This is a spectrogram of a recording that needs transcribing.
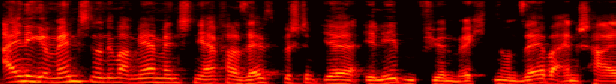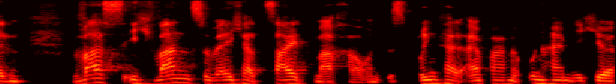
einige Menschen und immer mehr Menschen, die einfach selbstbestimmt ihr, ihr Leben führen möchten und selber entscheiden, was ich wann zu welcher Zeit mache. Und es bringt halt einfach eine unheimliche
